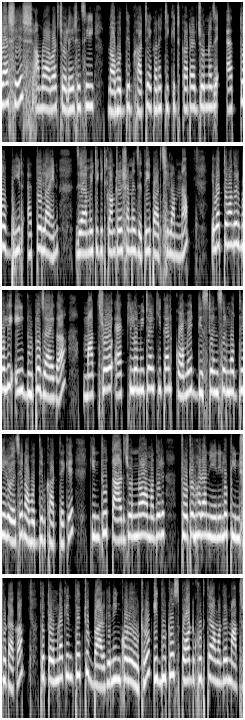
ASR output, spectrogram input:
ঘোরা শেষ, আমরা আবার চলে এসেছি নবদ্বীপ ঘাটে। এখানে টিকিট কাটার জন্য যে এত ভিড়, এত লাইন যে আমি টিকিট কাউন্টারের সামনে যেতেই পারছিলাম না। এবার তোমাদের বলি, এই দুটো জায়গা মাত্র এক কিলোমিটার কি তার কমের ডিস্টেন্সের মধ্যেই রয়েছে নবদ্বীপ ঘাট থেকে। কিন্তু তার জন্য আমাদের টোটো ভাড়া নিয়ে নিল তিনশো টাকা। তো তোমরা কিন্তু একটু বার্গেনিং করে উঠো। এই দুটো স্পট ঘুরতে আমাদের মাত্র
